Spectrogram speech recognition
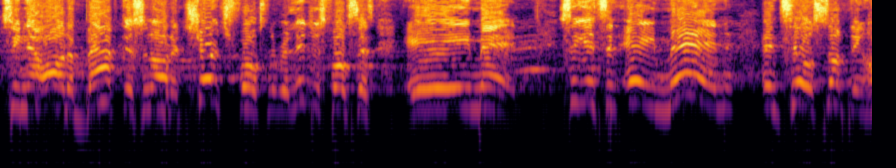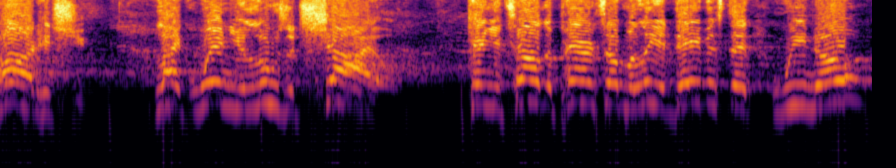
See, now all the Baptists and all the church folks and the religious folks says, amen. See, it's an amen until something hard hits you. Like when you lose a child. Can you tell the parents of Maleah Davis that we know?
